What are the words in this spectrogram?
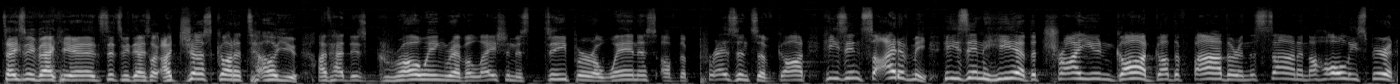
takes me back here and sits me down. He's like, I just got to tell you, I've had this growing revelation, this deeper awareness of the presence of God. He's inside of me. He's in here. The triune God, God the Father and the Son and the Holy Spirit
